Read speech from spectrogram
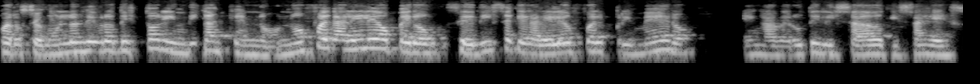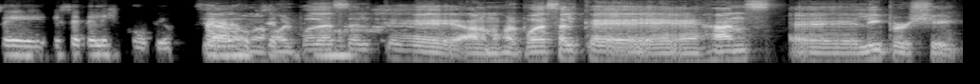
pero según los libros de historia indican que no, no fue Galileo, pero se dice que Galileo fue el primero en haber utilizado quizás ese, ese telescopio. a lo mejor puede ser que, a lo mejor puede ser que Hans eh, Lippershey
